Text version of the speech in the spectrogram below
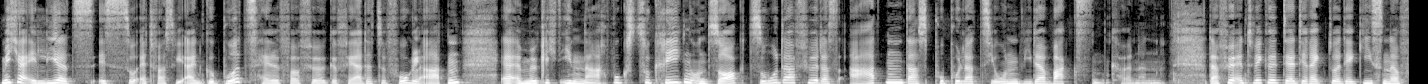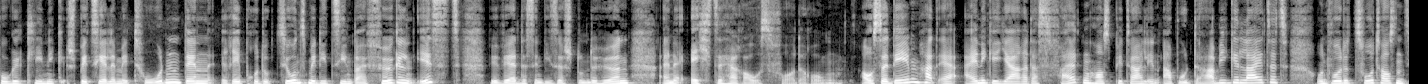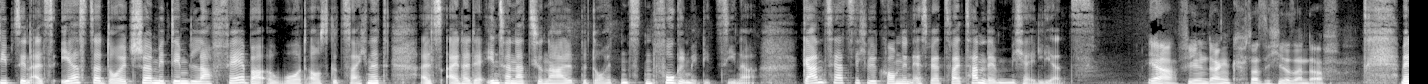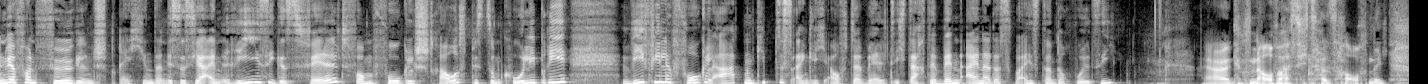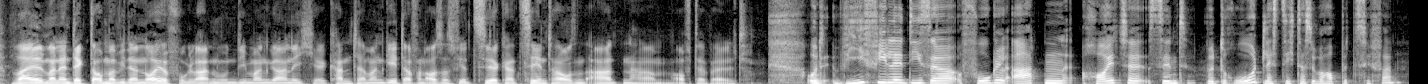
Michael Lierz ist so etwas wie ein Geburtshelfer für gefährdete Vogelarten. Er ermöglicht ihnen Nachwuchs zu kriegen und sorgt so dafür, dass Arten, dass Populationen wieder wachsen können. Dafür entwickelt der Direktor der Gießener Vogelklinik spezielle Methoden, denn Reproduktionsmedizin bei Vögeln ist, wir werden es in dieser Stunde hören, eine echte Herausforderung. Außerdem hat er einige Jahre das Falkenhospital in Abu Dhabi geleitet und wurde 2017 als erster Deutscher mit dem Lafeber Award ausgezeichnet als einer der international bedeutendsten Vogelmediziner. Ganz herzlich willkommen in SWR 2 Tandem, Michael Lierz. Ja, vielen Dank, dass ich hier sein darf. Wenn wir von Vögeln sprechen, dann ist es ja ein riesiges Feld vom Vogelstrauß bis zum Kolibri. Wie viele Vogelarten gibt es eigentlich auf der Welt? Ich dachte, wenn einer das weiß, dann doch wohl Sie. Ja, genau weiß ich das auch nicht, weil man entdeckt auch immer wieder neue Vogelarten, die man gar nicht äh, kannte. Man geht davon aus, dass wir circa 10.000 Arten haben auf der Welt. Und wie viele dieser Vogelarten heute sind bedroht? Lässt sich das überhaupt beziffern?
